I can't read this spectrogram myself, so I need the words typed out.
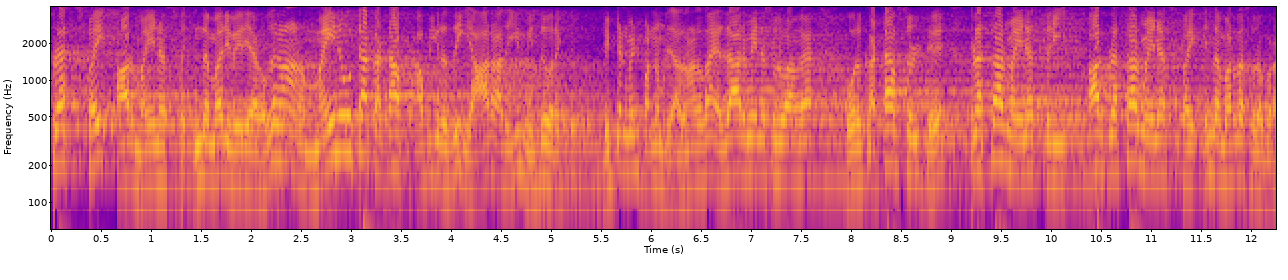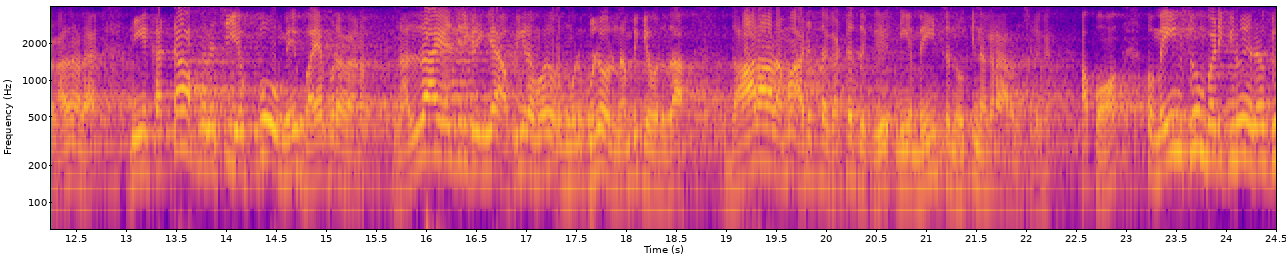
plus five or minus five இந்த மாதிரி வேரி ஆகுது. ஆனால் மைனூட்டாக கட் ஆஃப் அப்படிங்கிறது யாராலையும் இது வரைக்கும் டிட்டர்மெண்ட் பண்ண முடியாது. அதனால தான் எல்லாருமே என்ன சொல்லுவாங்க? ஒரு கட் ஆஃப் சொல்லிட்டு plus or minus three or plus or minus five இந்த மாதிரி தான் சொல்ல போகிறாங்க அதனால் நீங்கள் கட் ஆஃப் நினச்சி எப்போவுமே பயப்பட வேணாம். நல்லா எழுதிருக்கிறீங்க அப்படிங்கிற மாதிரி உங்களுக்குள்ளே ஒரு நம்பிக்கை வருதா? தாராளமாக அடுத்த கட்டத்துக்கு நீங்கள் மெயின்ஸை நோக்கி நகர ஆரம்பிச்சிருங்க. அப்போது இப்போ மெயின்ஸும் படிக்கணும் எனக்கு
